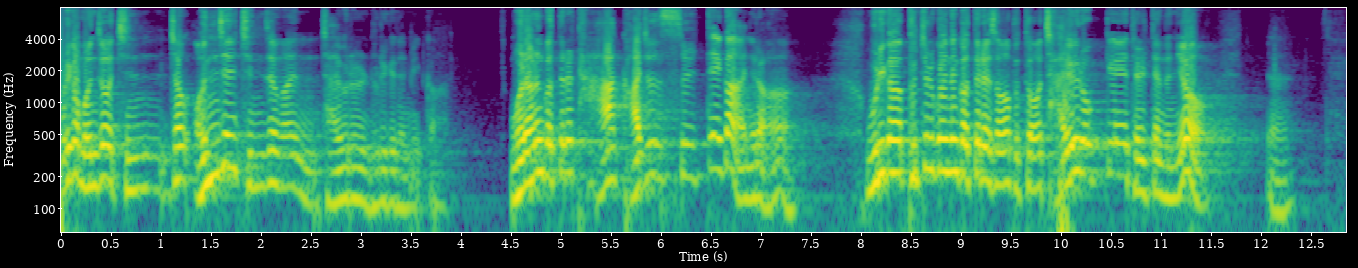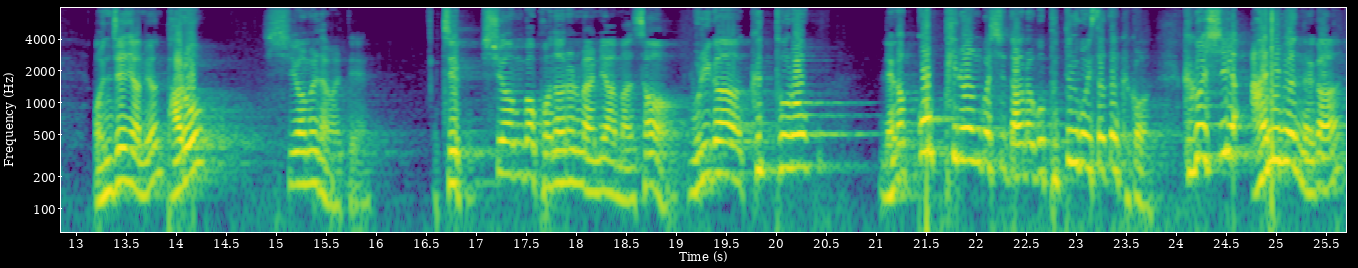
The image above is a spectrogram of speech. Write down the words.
우리가 먼저 진정, 언제 진정한 자유를 누리게 됩니까? 원하는 것들을 다 가졌을 때가 아니라 우리가 붙들고 있는 것들에서부터 자유롭게 될 때는요, 예, 언제냐면 바로 시험을 당할 때, 즉 시험과 고난을 말미암아서 우리가 그토록 내가 꼭 필요한 것이다라고 붙들고 있었던 그것, 그것이 아니면 내가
